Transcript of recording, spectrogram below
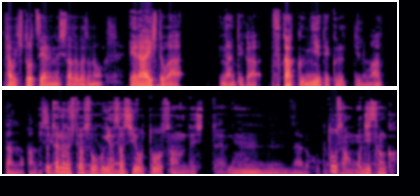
多分一つやるの下とか、その、偉い人が、なんていうか、深く見えてくるっていうのもあったのかもしれない、一つ屋根の人はすごく優い。しいお父さんでしたよね。うん、なるほど、お父さん、おじさん。んか。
